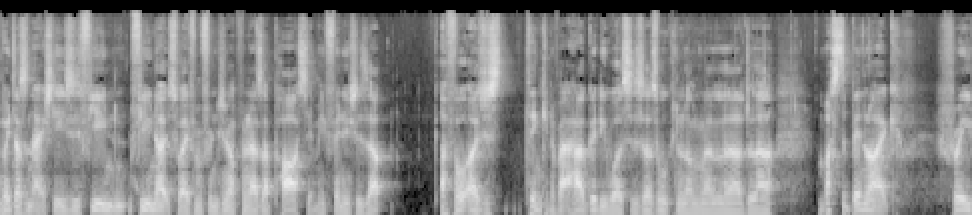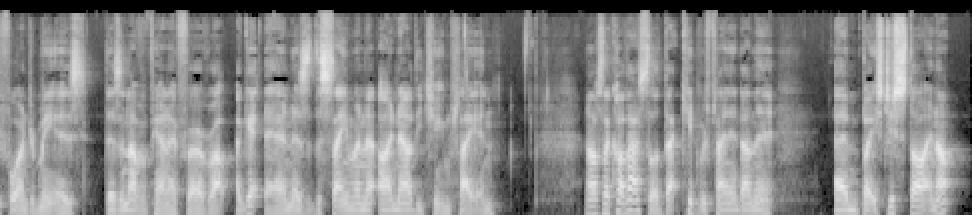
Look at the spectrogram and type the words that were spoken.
Well, he doesn't actually. He's a few few notes away from finishing up, and as I pass him, he finishes up. I thought I was just thinking about how good he was as I was walking along. La, la, la, la. It must have been like three, four hundred meters. There's another piano further up. I get there and there's the same Einaudi tune playing. And I was like, oh, that's odd. That kid was playing it down there, um, but it's just starting up.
